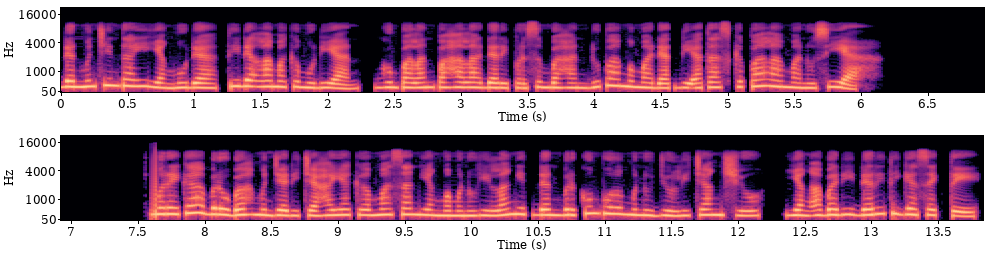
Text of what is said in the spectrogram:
dan mencintai yang muda. Tidak lama kemudian, gumpalan pahala dari persembahan dupa memadat di atas kepala manusia. Mereka berubah menjadi cahaya keemasan yang memenuhi langit dan berkumpul menuju Li Changshu, yang abadi dari tiga sekte,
